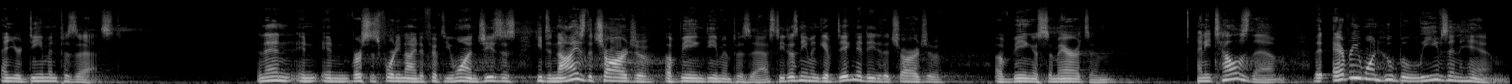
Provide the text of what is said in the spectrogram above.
and you're demon possessed. And then in, in verses 49 to 51, Jesus, he denies the charge of, of being demon possessed. He doesn't even give dignity to the charge of, of being a Samaritan. And he tells them that everyone who believes in him,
